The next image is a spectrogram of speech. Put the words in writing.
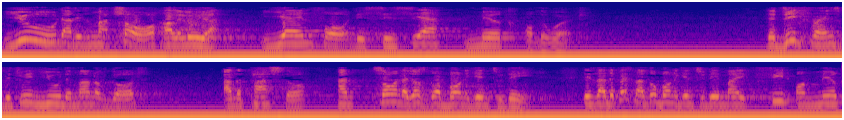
you that is mature, hallelujah, yearn for the sincere milk of the word. The difference between you, the man of God, and the pastor, and someone that just got born again today, is that the person that got born again today might feed on milk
